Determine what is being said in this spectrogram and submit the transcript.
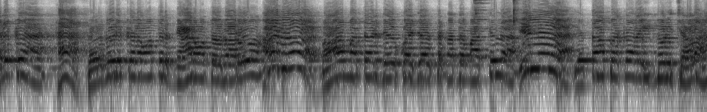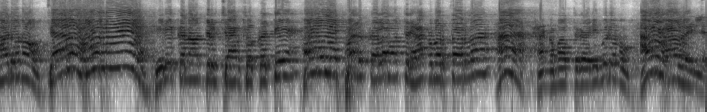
ಅದಕ್ಕ ಹಾ. ಸರದೋಡಿ ಕಲಾವಂತರ ಜ್ಞಾನವಂತರದಾರು ಹೌದು. ಬಹಳ ಮಾತಾಡಿ ದೇವ್ ಕಾಜ್ ಆಗ್ತಕ್ಕಂತ ಮಾತಿಲ್ಲ. ಇಲ್ಲ ಇಲ್ಲ. ಯಥಾ ಪ್ರಕಾರ ಐದ್ ನೋಡಿ ಚಾಲ ಹಾಡೋನು ಚಾಲ ಹಾಡು. ಹಿರಿಯ ಕಲಾವಂತರಿಗೆ ಚಾನ್ಸ್ ಹೋಗತಿ ಅಲ್ಲಿ ಕಲಾವಂತರು ಹೆಂಗ ಬರ್ತಾರಲ್ಲ? ಹಂಗ ಮಾತ್ರ ಗಾಡಿ ಬಿಡೋನು ಹೌದು ಹೌದಿಲ್ಲ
